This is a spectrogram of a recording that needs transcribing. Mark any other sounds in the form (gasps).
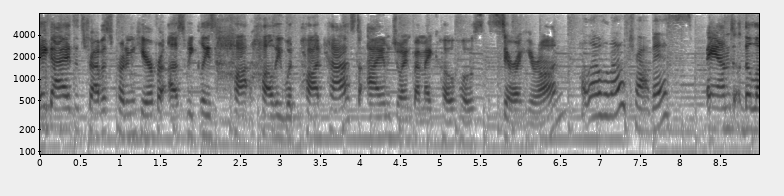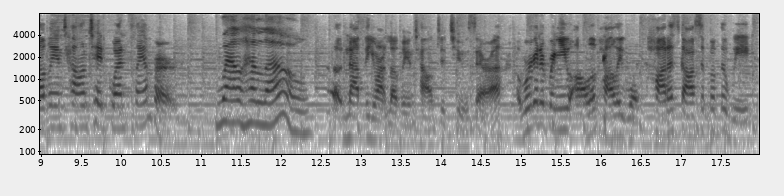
Hey guys, it's Travis Cronin here for Us Weekly's Hot Hollywood podcast. I am joined by my co host, Sarah Hearon. Hello, hello, Travis. And the lovely and talented Gwen Flamberg. Well, hello. Oh, not that you aren't lovely and talented too, Sarah. We're going to bring you all of Hollywood's hottest gossip of the week.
